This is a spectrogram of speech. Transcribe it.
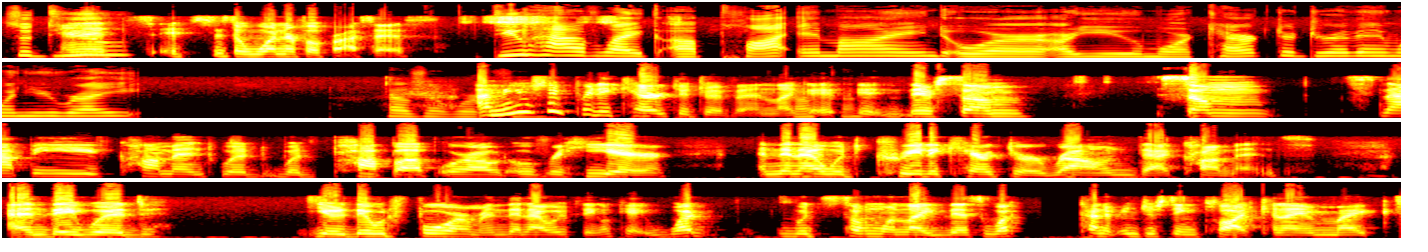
So do you? it's it's just a wonderful process. Do you have like a plot in mind, or are you more character driven when you write? How's that work? I'm usually pretty character driven. Like okay. it, it, there's some some snappy comment would would pop up or I would overhear, and then I would create a character around that comment, and they would you know they would form, and then I would think, okay, what would someone like this? What kind of interesting plot can I make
